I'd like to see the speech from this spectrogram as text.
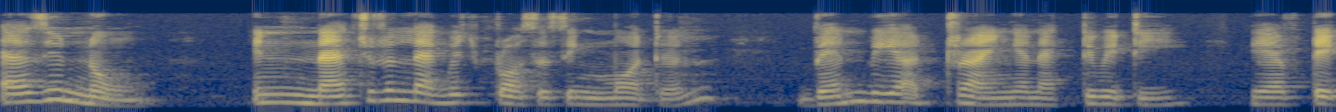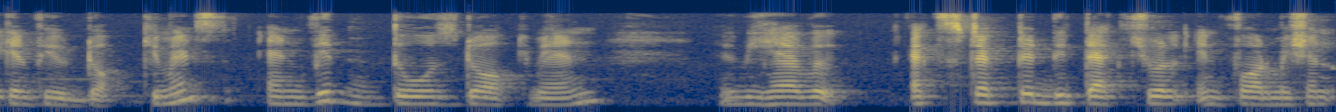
As you know, in natural language processing model, when we are trying an activity, we have taken few documents and with those documents, we have extracted the textual information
